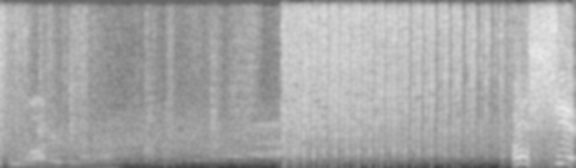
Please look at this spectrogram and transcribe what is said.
Open water is another one. Oh shit!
